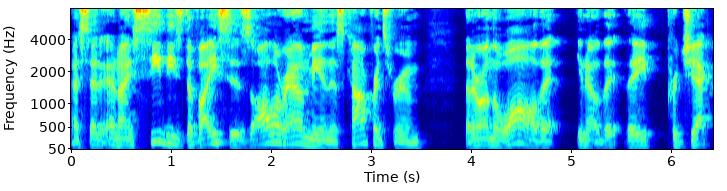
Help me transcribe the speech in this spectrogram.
I said, and I see these devices all around me in this conference room that are on the wall that you know they, they project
